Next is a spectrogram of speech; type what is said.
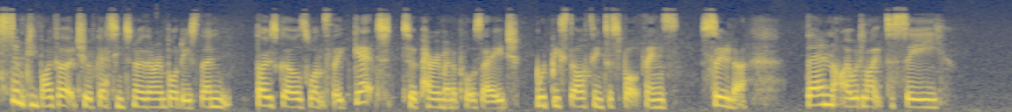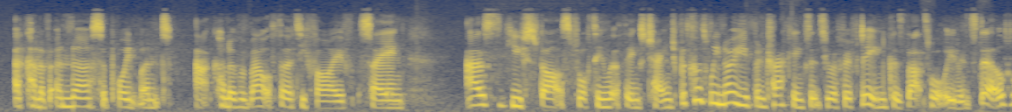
simply by virtue of getting to know their own bodies, then those girls, once they get to perimenopause age, would be starting to spot things sooner. Then I would like to see a kind of a nurse appointment at kind of about 35 saying, as you start spotting that things change, because we know you've been tracking since you were 15, because that's what we've instilled,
